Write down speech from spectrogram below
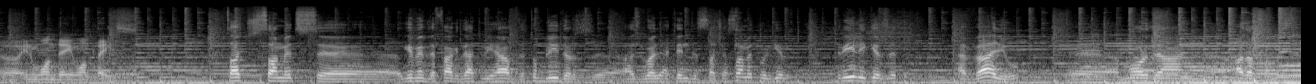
uh, in one day in one place. Such summits, uh, given the fact that we have the top leaders uh, as well attended such a summit, will give really gives it a value uh, more than other summits.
